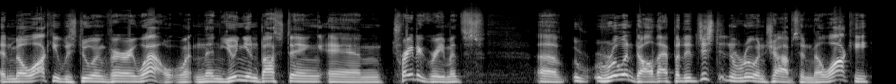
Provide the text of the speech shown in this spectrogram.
and Milwaukee was doing very well. And then union busting and trade agreements uh, ruined all that, but it just didn't ruin jobs in Milwaukee.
